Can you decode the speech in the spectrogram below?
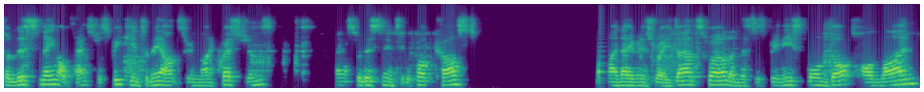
for listening or thanks for speaking to me, answering my questions. Thanks for listening to the podcast. My name is Ray Dadswell, and this has been Eastbourne Dot Online.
